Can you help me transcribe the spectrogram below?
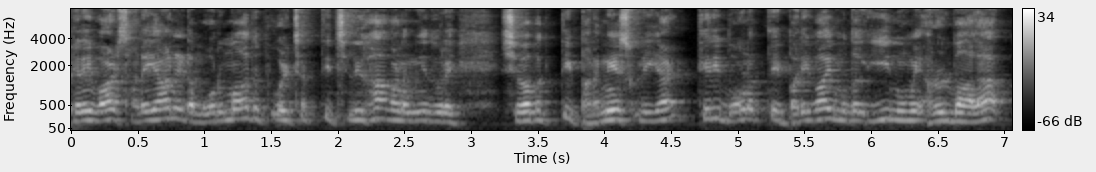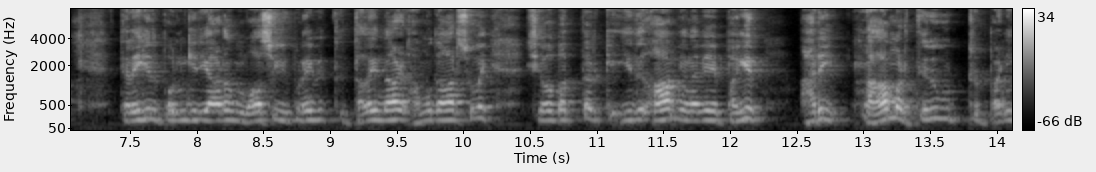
பிறைவாள் சடையானிடம் ஒரு மாத புகழ் சக்தி சிலுகாவன மீதுரை சிவபக்தி பரமேஸ்வரியாள் திரிபோனத்தை பரிவாய் முதல் ஈ நூமை அருள்பாலா. திரையில் பொன்கிரியாடம் வாசுகி புனைவித்து தலைநாள் அமுதார் சுவை. சிவபக்தர்க்கு இது ஆம் எனவே பகிர். ஹரி ராமர் திருவுற்று பணி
